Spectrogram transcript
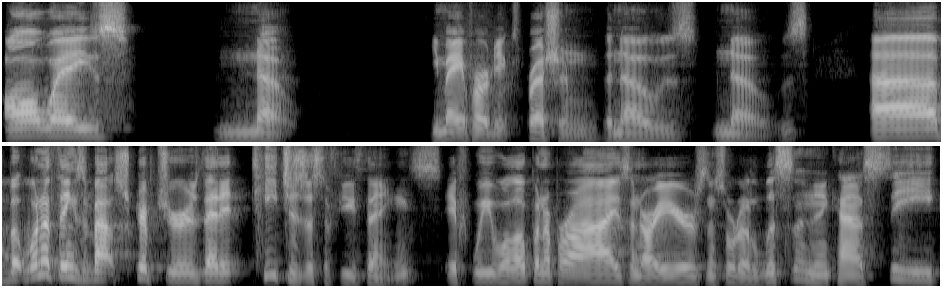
always know. You may have heard the expression, the nose knows. Uh, but one of the things about Scripture is that it teaches us a few things. If we will open up our eyes and our ears and sort of listen and kind of see,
